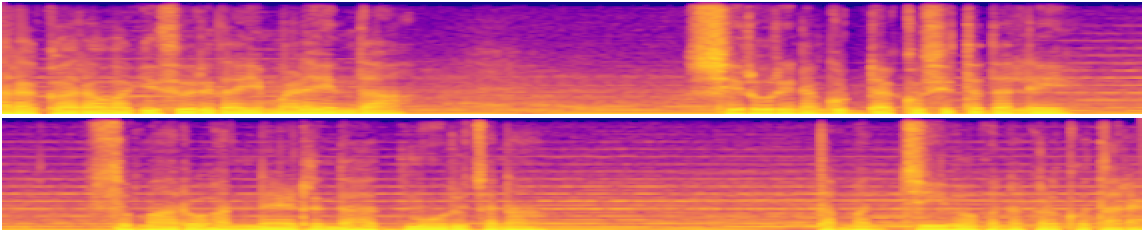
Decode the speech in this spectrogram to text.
ಧಾರಾಕಾರವಾಗಿ ಸುರಿದ ಈ ಮಳೆಯಿಂದ ಶಿರೂರಿನ ಗುಡ್ಡ ಕುಸಿತದಲ್ಲಿ ಸುಮಾರು ಹನ್ನೆರಡರಿಂದ ಹದಿಮೂರು ಜನ ತಮ್ಮ ಜೀವವನ್ನು ಕಳ್ಕೋತಾರೆ.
